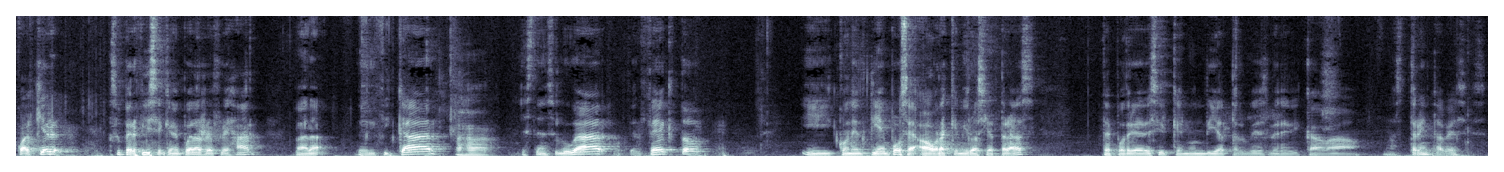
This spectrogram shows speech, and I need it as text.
cualquier superficie que me pueda reflejar para verificar, está en su lugar, perfecto. Y con el tiempo, o sea, ahora que miro hacia atrás, te podría decir que en un día tal vez le dedicaba unas 30 veces.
